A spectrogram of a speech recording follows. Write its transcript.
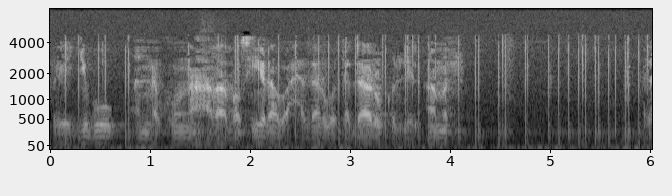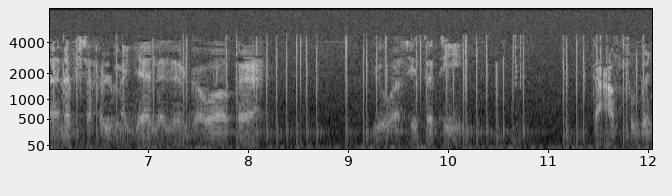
فيجب أن نكون على بصيرة وحذر وتدارك للأمر. لا نفسح المجال للقواطع بواسطة تعصب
